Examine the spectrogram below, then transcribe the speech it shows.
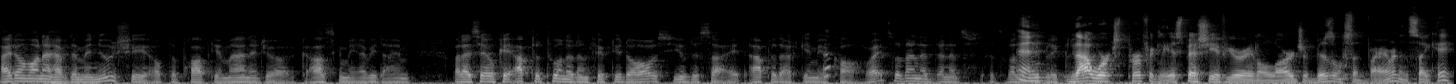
I don't want to have the minutiae of the property manager asking me every time. But I say, okay, up to two hundred and fifty dollars, you decide. After that, give me a call, right? So then, it, then it's it's relatively and clear. that works perfectly, especially if you're in a larger business environment. It's like, hey,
